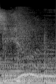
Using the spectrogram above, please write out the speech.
it's you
